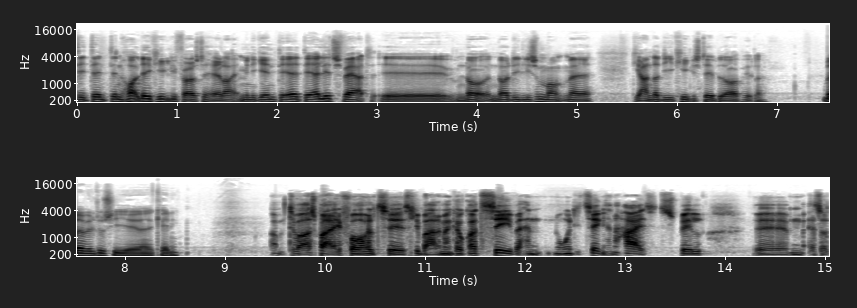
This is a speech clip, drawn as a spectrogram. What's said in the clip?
det, den, den holdt ikke helt i første halvleg, men igen, det er, det er lidt svært, øh, når, når det er ligesom om, at de andre de er ikke helt steppet op heller. Hvad vil du sige, Kenny? Det var også bare i forhold til Slibane. Man kan jo godt se, hvad han, nogle af de ting, han har i sit spil. Øhm, altså,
